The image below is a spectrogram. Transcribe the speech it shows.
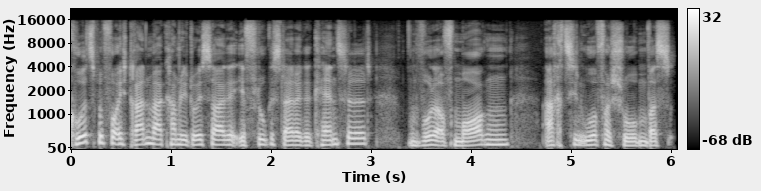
kurz bevor ich dran war, kam die Durchsage, ihr Flug ist leider gecancelt und wurde auf morgen 18 Uhr verschoben, was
